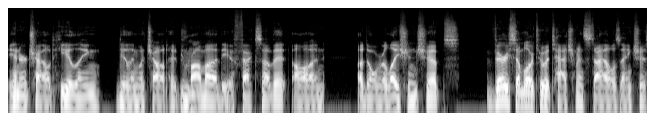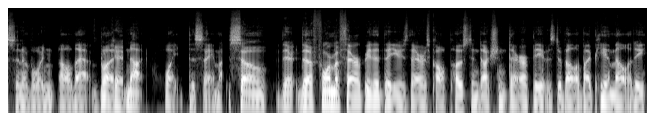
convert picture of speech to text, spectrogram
inner child healing, dealing with childhood Mhm. trauma, the effects of it on adult relationships. Very similar to attachment styles, anxious and avoidant, all that, but Okay. not quite the same. So the the form of therapy that they use there is called post induction therapy. It was developed by Pia Mellody.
